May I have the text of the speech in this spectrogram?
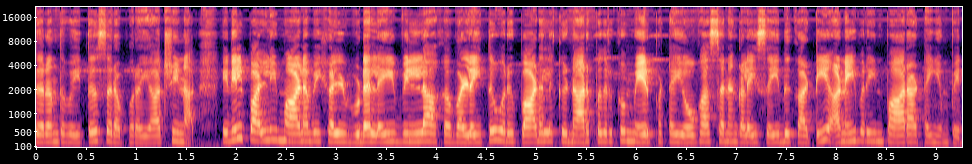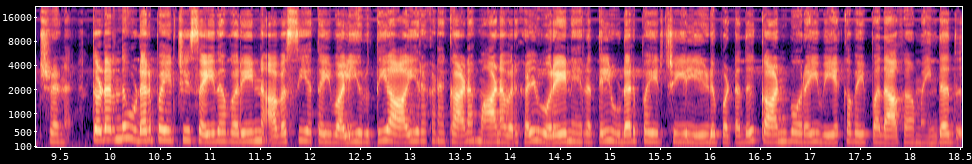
திறந்து வைத்து சிறப்புரையாற்றினார். இதில் பள்ளி மாணவிகள் உடலை வில்லாக வளைத்து ஒரு பாடலுக்கு நாற்பதற்கும் மேற்பட்ட யோகாசனங்களை செய்து காட்டி அனைவரின் பாராட்டையும் பெற்றனர். தொடர்ந்து உடற்பயிற்சி செய்தவரின் அவசியத்தை வலியுறுத்தி ஆயிரக்கணக்கான மாணவர்கள் ஒரே நேரத்தில் உடற்பயிற்சியில் ஈடுபட்டது காண்போரை வியக்க வைப்பதாக அமைந்தது.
